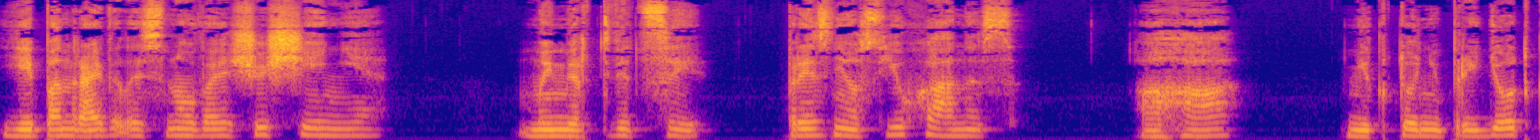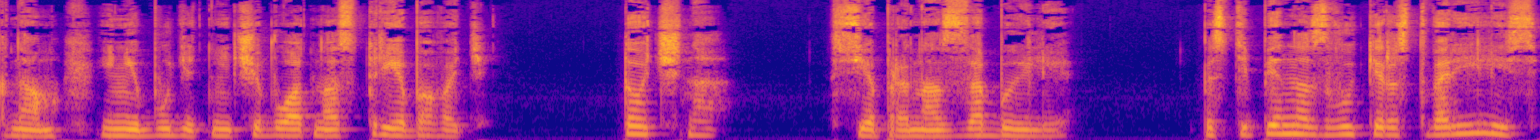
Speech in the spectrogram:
Ей понравилось новое ощущение. «Мы мертвецы», — произнес Юханес. «Ага». Никто не придет к нам и не будет ничего от нас требовать. Точно. Все про нас забыли. Постепенно звуки растворились,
